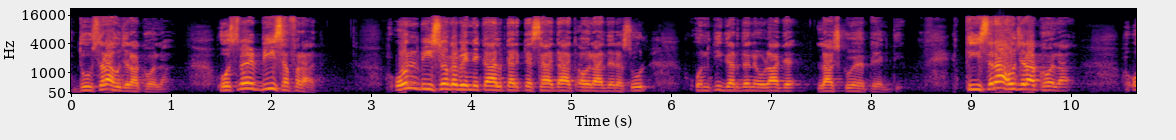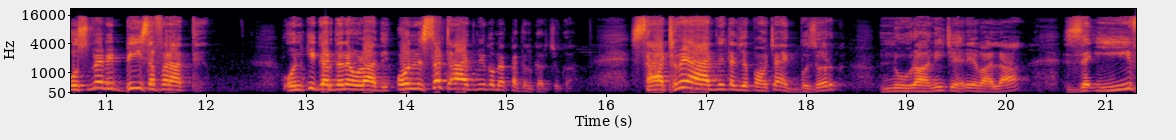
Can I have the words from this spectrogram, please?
دوسرا حجرہ کھولا۔ اس میں بیس افراد۔ ان بیسوں کو بھی نکال کر کے سادات، اولاد رسول ان کی گردن اڑا کے لاش کنویں میں پھینک دی۔ تیسرا حجرہ کھولا۔ اس میں بھی بیس افراد تھے۔ ان کی گردنیں اڑا دی۔ انسٹھ آدمی کو میں قتل کر چکا۔ ساٹھویں آدمی تک جو پہنچا، ایک بزرگ، نورانی چہرے والا، ضعیف۔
